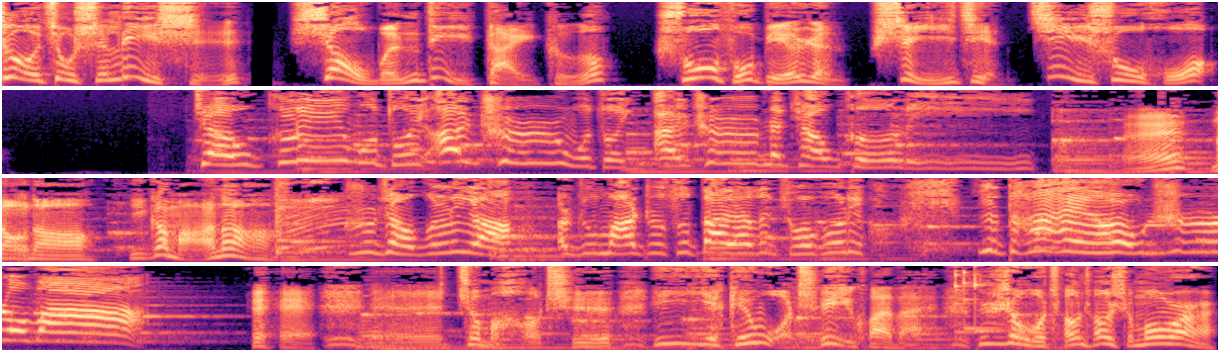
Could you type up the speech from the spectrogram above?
这就是历史。孝文帝改革，说服别人是一件技术活。巧克力我最爱吃，我最爱吃那巧克力。哎，闹闹，你干嘛呢？吃巧克力啊！二舅妈这次带来的巧克力也太好吃了吧！嘿嘿，呃，这么好吃，也给我吃一块呗，让我尝尝什么味儿。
